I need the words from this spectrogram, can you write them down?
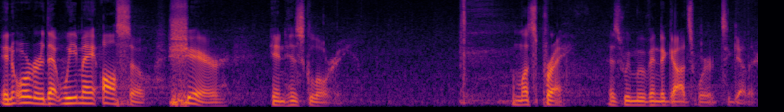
in order that we may also share in his glory. And let's pray as we move into God's word together.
